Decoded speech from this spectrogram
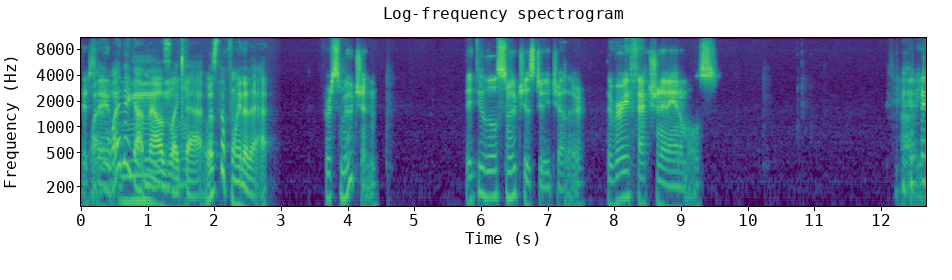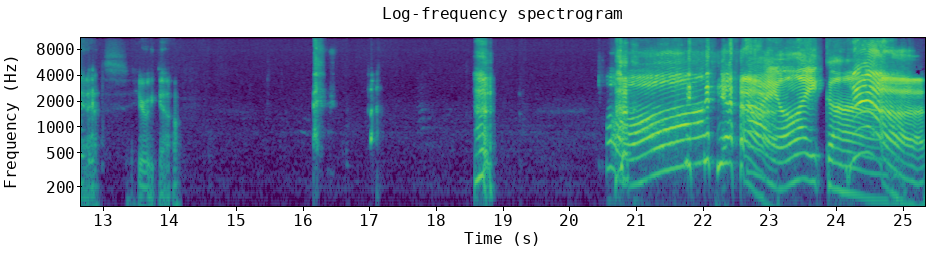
They're Why, saying, why they got mouths like "Mm," that? What's the point of that? For smooching. They do little smooches to each other. They're very affectionate animals. Oh yeah. Here we go. Oh yeah. I like them. Yeah.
